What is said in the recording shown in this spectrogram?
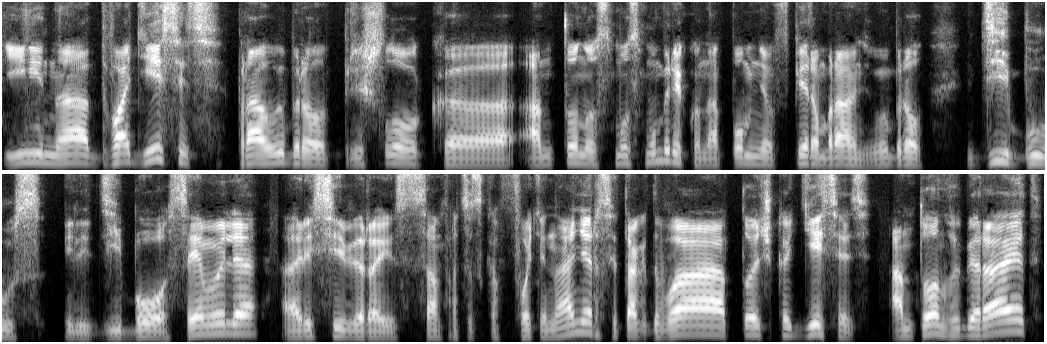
И на 2.10 право выбрал пришло к э, Антону Смусмумрику. Напомню, в первом раунде выбрал Дибус или Дибо Сэмюэля, а, ресивера из Сан-Франциско 49ers. Итак, 2.10. Антон выбирает.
